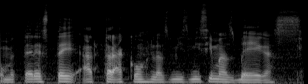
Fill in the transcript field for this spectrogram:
cometer este atraco en las mismísimas Vegas.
